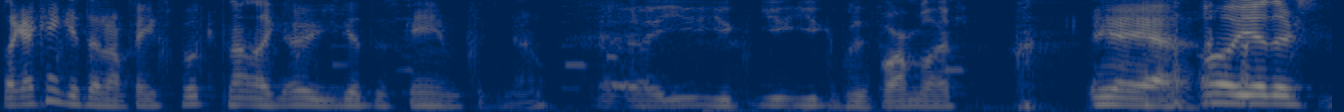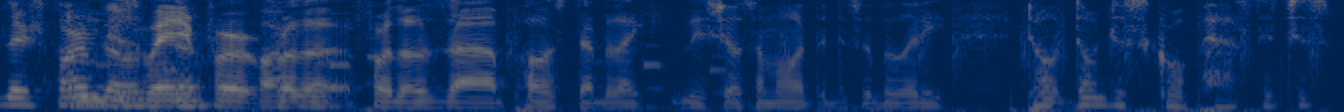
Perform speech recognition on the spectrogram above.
Like I can't get that on Facebook. It's not like oh you get this game. It's like no. Uh, you, you you you can play Farm Life. Yeah, yeah. Oh yeah, there's there's Farmville. I'm Farmville. just waiting for, for the for those uh, posts that be like they show someone with a disability. Don't don't just scroll past it. Just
